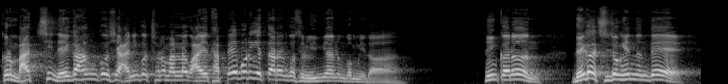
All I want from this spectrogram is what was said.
그럼 마치 내가 한 것이 아닌 것처럼 하려고 아예 다 빼버리겠다는 것을 의미하는 겁니다. 그러니까는 내가 지정했는데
